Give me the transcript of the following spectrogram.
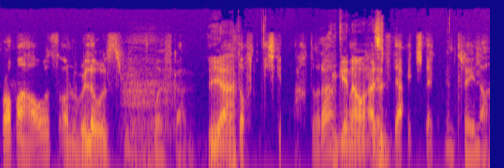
From a House on Willow Street, Wolfgang. Ja. Das ist doch nicht gemacht, oder? Genau, also der Einstellung im Trailer.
